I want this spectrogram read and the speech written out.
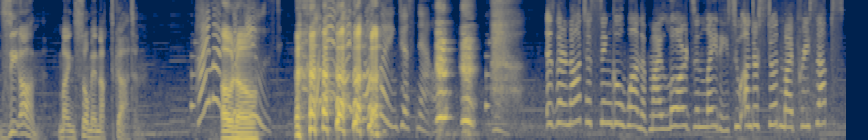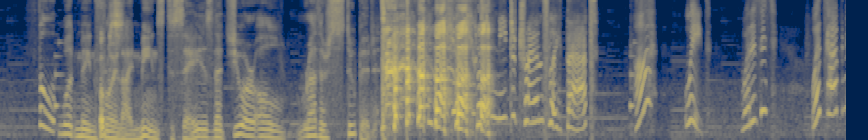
Zian, mein Somme Nachtgarten. Oh no. Role-playing just now. Is there not a single one of my lords and ladies who understood my precepts? Fool. What mein Fräulein means to say is that you are all rather stupid. you didn't need to translate that. Huh? Wait, what is it? What's happening?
